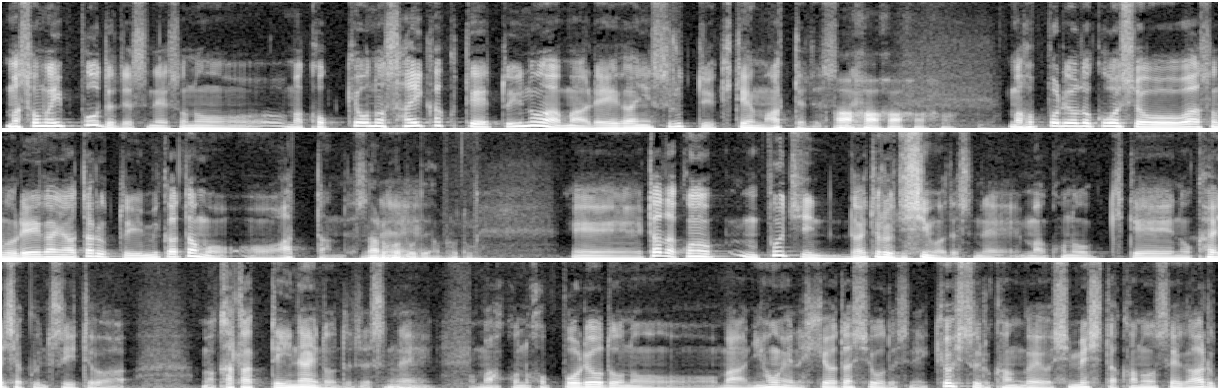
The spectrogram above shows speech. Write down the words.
まあ、その一方でですね、そのまあ、国境の再確定というのはまあ例外にするという規定もあってですね、あははははまあ、北方領土交渉はその例外に当たるという見方もあったんですね。なるほど、なるほど。えーただ、このプーチン大統領自身はですね、まあ、この規定の解釈については、まあ、語っていないので、ですね、まあ、この北方領土の、まあ、日本への引き渡しをですね拒否する考えを示した可能性がある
